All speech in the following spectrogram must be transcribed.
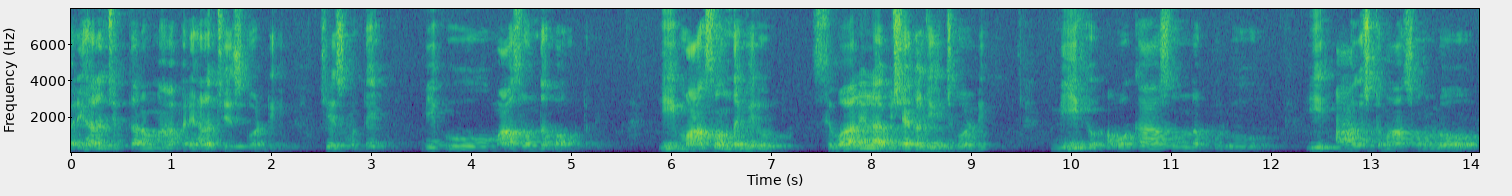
పరిహారం చెప్తానమ్మా ఆ పరిహారం చేసుకోండి. చేసుకుంటే మీకు మాసం అంతా బాగుంటుంది. ఈ మాసం అంతా మీరు? శివాలయంలో అభిషేకం చేయించుకోండి. మీకు అవకాశం ఉన్నప్పుడు ఈ ఆగస్టు మాసంలో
